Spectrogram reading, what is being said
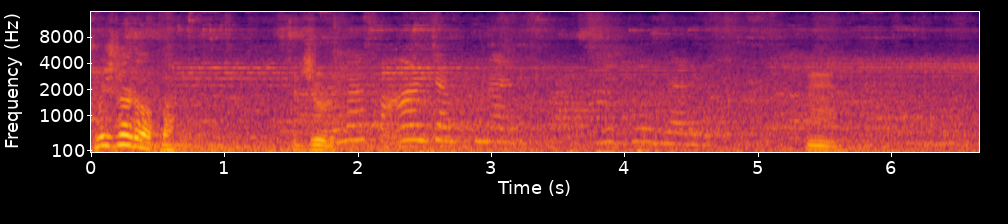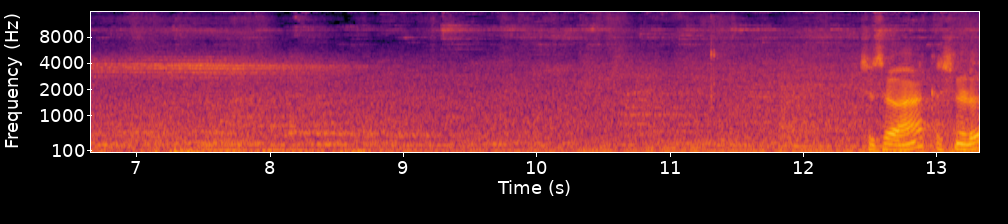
చూసినాడు అబ్బా. చూడు. చూసావా కృష్ణుడు?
